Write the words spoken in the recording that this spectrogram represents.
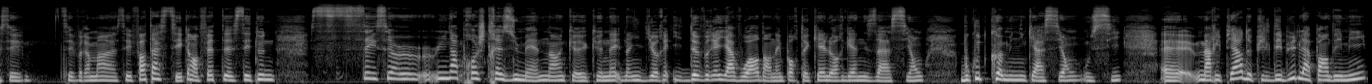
C'est vraiment c'est fantastique. En fait, c'est une approche très humaine hein, que, il, devrait y avoir dans n'importe quelle organisation. Beaucoup de communication aussi. Euh, Marie-Pierre, depuis le début de la pandémie,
